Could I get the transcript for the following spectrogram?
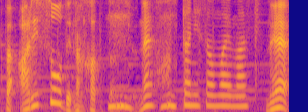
っぱりありそうでなかったですよね、本当にそう思います。ね。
